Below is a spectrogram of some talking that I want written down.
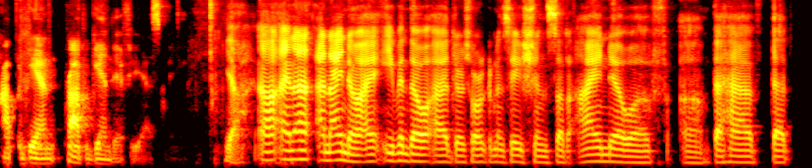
propaganda, propaganda, if you ask me. Yeah, uh, and I, and I know I, even though uh, there's organizations that I know of uh, that have that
